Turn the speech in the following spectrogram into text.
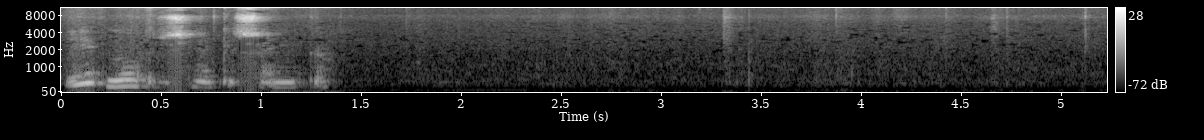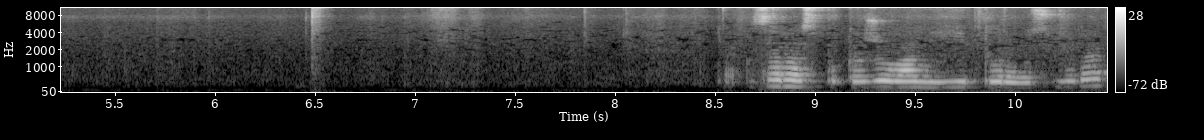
І внутрішня кишенька. Так, зараз покажу вам її по розмірах.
